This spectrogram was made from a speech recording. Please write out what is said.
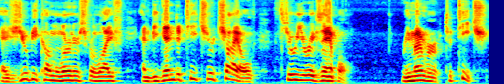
as you become learners for life and begin to teach your child through your example. Remember, to teach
